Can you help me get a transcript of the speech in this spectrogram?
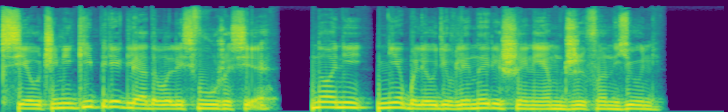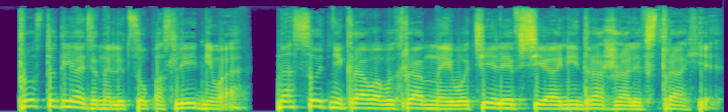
Все ученики переглядывались в ужасе, но они не были удивлены решением Джи Фэн Юнь. Просто глядя на лицо последнего, на сотни кровавых ран на его теле, все они дрожали в страхе.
